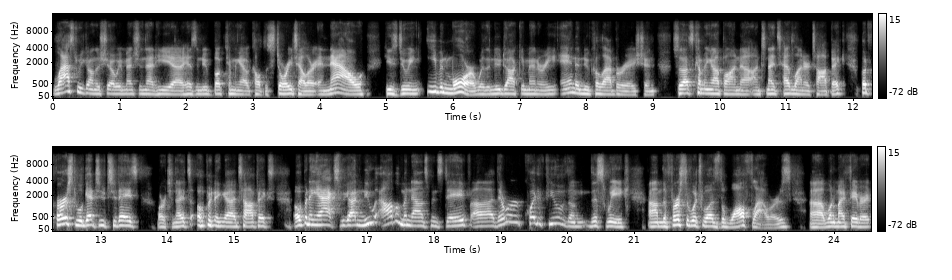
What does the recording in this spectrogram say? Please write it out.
Last week on the show, we mentioned that he, uh, has a new book coming out called The Storyteller, and now he's doing even more with a new documentary and a new collaboration. So that's coming up on uh, on tonight's headliner topic. But first, we'll get to today's or tonight's opening uh, topics, opening acts. We got new album announcements, Dave. Uh, there were quite a few of them this week. Um, the first of which was the Wallflowers, uh, one of my favorite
